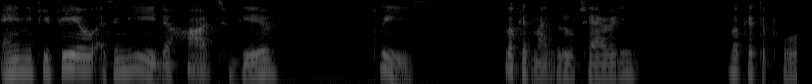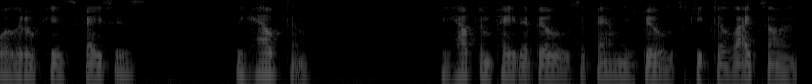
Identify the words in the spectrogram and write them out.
And if you feel a need, a heart to give, please look at my little charity. Look at the poor little kids' faces. We help them. We help them pay their bills, the family's bills, to keep the lights on.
